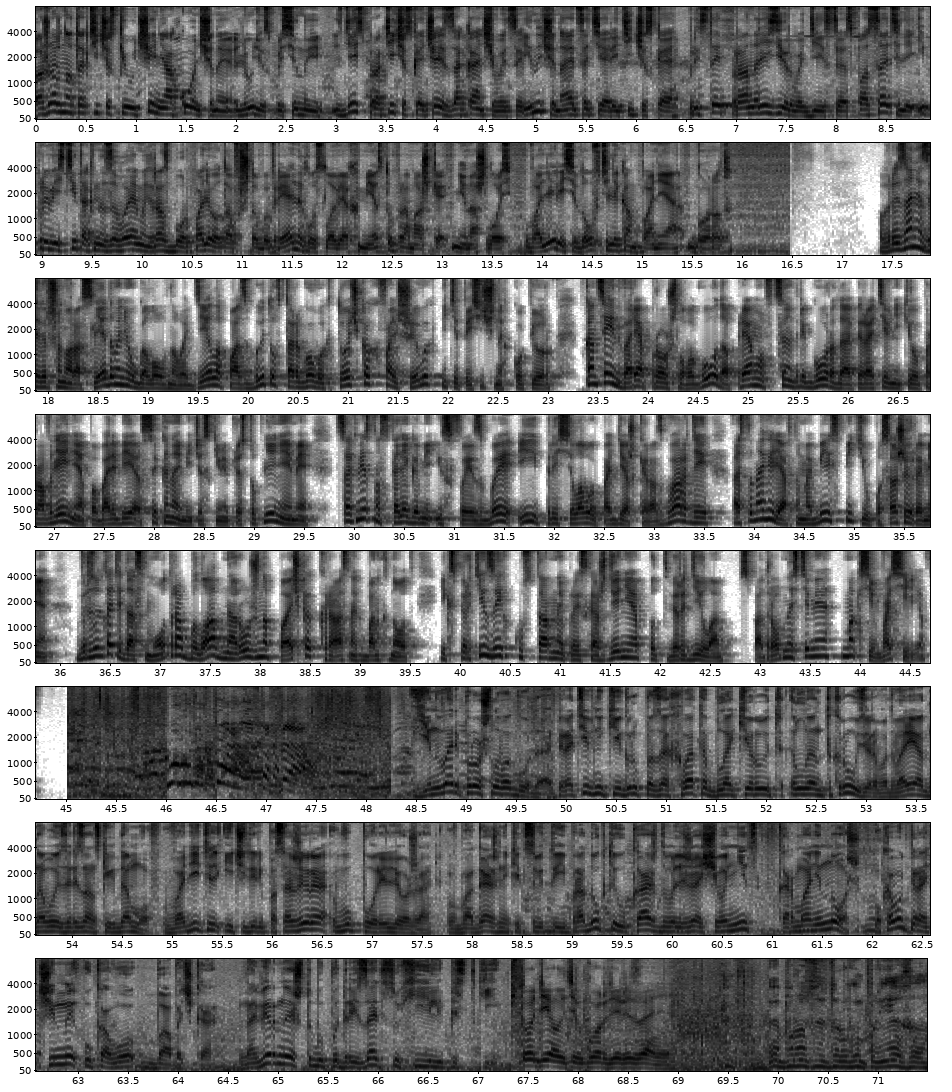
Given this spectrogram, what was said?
Пожарно-тактические учения окончены, люди спасены. Здесь практическая часть заканчивается и начинается теоретическая. Предстоит проанализировать действия спасателей и провести так называемый разбор полетов, чтобы в реальных условиях месту промашки не нашлось. Валерий Седов, телекомпания «Город». В Рязани завершено расследование уголовного дела по сбыту в торговых точках фальшивых пятитысячных купюр. В конце января прошлого года прямо в центре города оперативники управления по борьбе с экономическими преступлениями совместно с коллегами из ФСБ и при силовой поддержке Росгвардии остановили автомобиль с пятью пассажирами. В результате досмотра была обнаружена пачка красных банкнот. Экспертиза их кустарное происхождение подтвердила. С подробностями Максим Васильев. Январь прошлого года. Оперативники и группа захвата блокируют ленд-крузер во дворе одного из рязанских домов. Водитель и четыре пассажира в упоре лежа. В багажнике цветы и продукты, у каждого лежащего ниц в кармане нож. У кого перочинный, у кого бабочка. Наверное, чтобы подрезать сухие лепестки. Что делаете в городе Рязани? Я просто с другом приехал.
